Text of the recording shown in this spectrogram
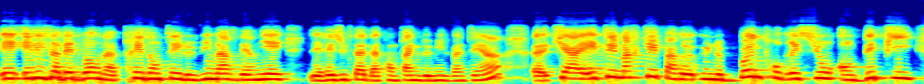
Et Elisabeth Borne a présenté le 8 mars dernier les résultats de la campagne 2021, euh, qui a été marquée par euh, une bonne progression en dépit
